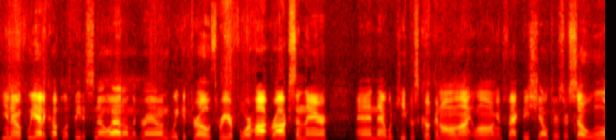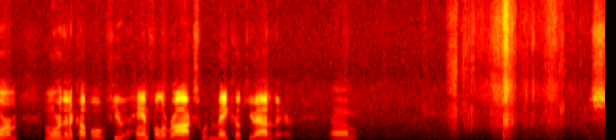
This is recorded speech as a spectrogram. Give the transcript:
you know, if we had a couple of feet of snow out on the ground, we could throw three or four hot rocks in there and that would keep us cooking all night long. In fact, these shelters are so warm more than a couple, few handful of rocks would may cook you out of there. Um, sh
